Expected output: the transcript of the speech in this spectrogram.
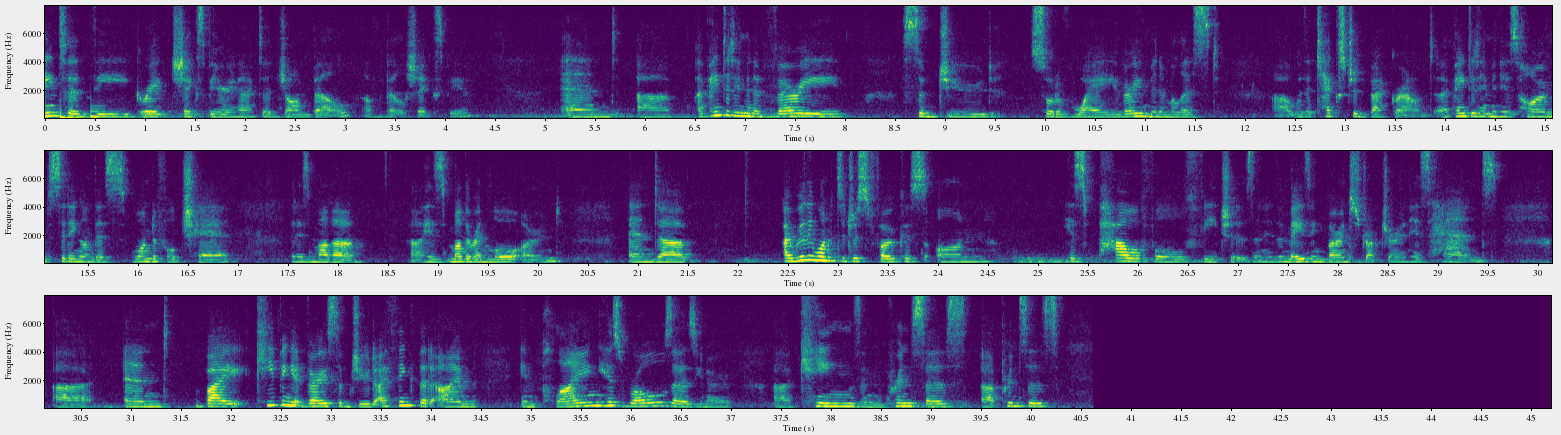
Painted the great Shakespearean actor John Bell of Bell Shakespeare, and uh, I painted him in a very subdued sort of way, very minimalist, uh, with a textured background. I painted him in his home, sitting on this wonderful chair that his mother, uh, his mother-in-law owned, and uh, I really wanted to just focus on his powerful features and his amazing bone structure in his hands. Uh, and by keeping it very subdued, I think that I'm implying his roles as, you know, uh, kings and princess, uh, princes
